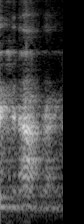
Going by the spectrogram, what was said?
uniform division Right.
